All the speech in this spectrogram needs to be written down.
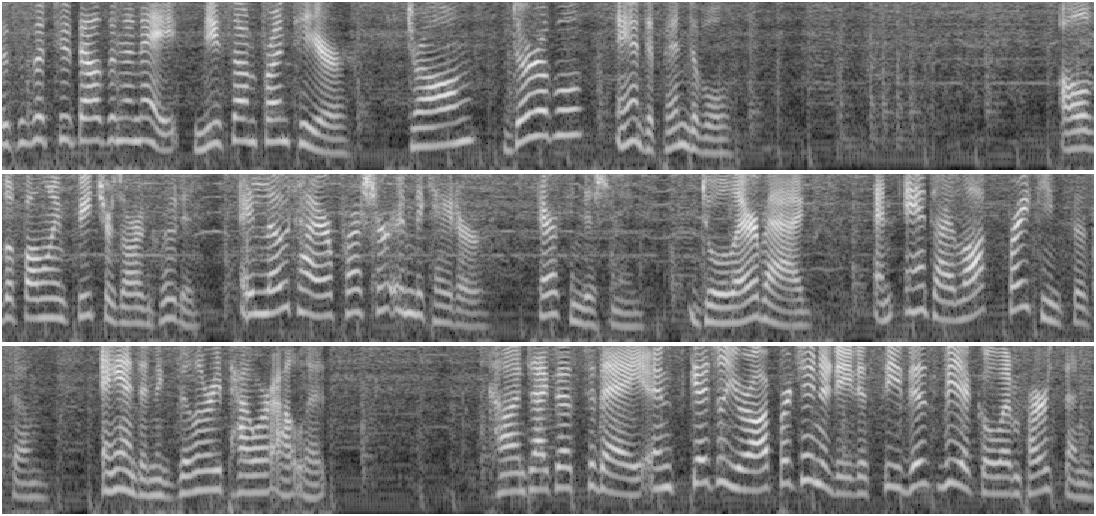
This is a 2008 Nissan Frontier. Strong, durable, and dependable. All of the following features are included. A low tire pressure indicator, air conditioning, dual airbags, an anti-lock braking system, and an auxiliary power outlet. Contact us today and schedule your opportunity to see this vehicle in person.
